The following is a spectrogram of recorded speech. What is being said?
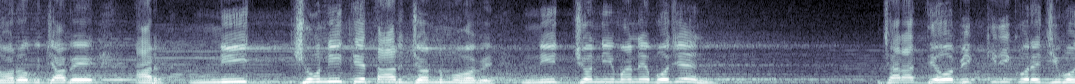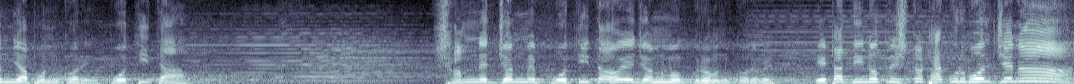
নরক যাবে আর নির্জনীতে তার জন্ম হবে। নির্জনী মানে বোঝেন? যারা দেহ বিক্রি করে জীবনযাপন করে, পতিতা। সামনের জন্মে পতিতা হয়ে জন্মগ্রহণ করবে। এটা দীনকৃষ্ণ ঠাকুর বলছে না।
